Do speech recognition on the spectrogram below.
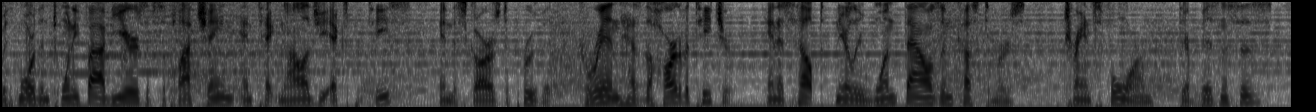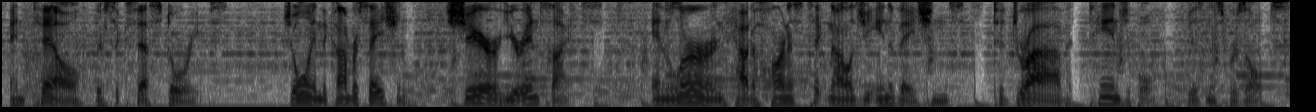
With more than 25 years of supply chain and technology expertise and the scars to prove it, Karin has the heart of a teacher and has helped nearly 1,000 customers transform their businesses and tell their success stories. Join the conversation, share your insights, and learn how to harness technology innovations to drive tangible business results.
